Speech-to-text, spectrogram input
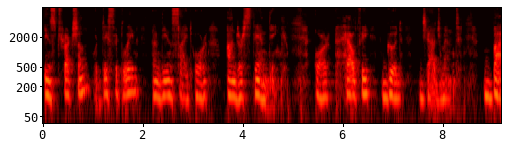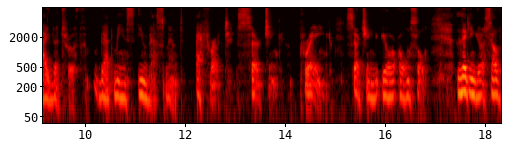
instruction, or discipline, and insight, or understanding, or healthy, good judgment. Buy the truth. That means investment effort, searching, praying, searching your own soul, letting yourself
